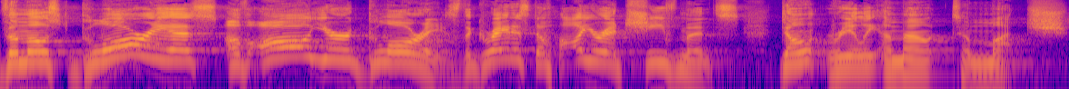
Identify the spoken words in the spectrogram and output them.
the most glorious of all your glories, the greatest of all your achievements, don't really amount to much.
